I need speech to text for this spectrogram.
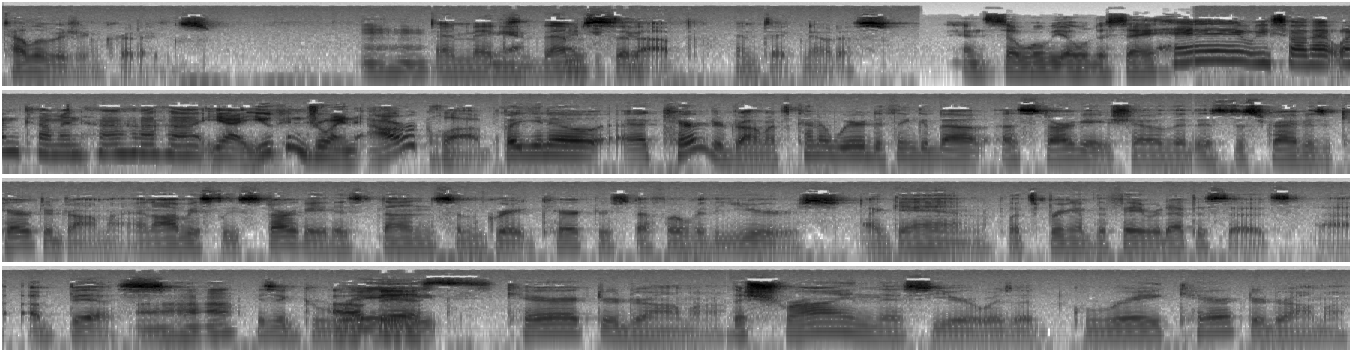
television critics Mm-hmm. and makes Yeah, them sit too. up and take notice. And so we'll be able to say, "Hey, we saw that one coming." Ha ha ha. Yeah, you can join our club. But you know, a character drama, it's kind of weird to think about a Stargate show that is described as a character drama. And obviously, Stargate has done some great character stuff over the years. Again, let's bring up the favorite episodes. Uh, Abyss Uh-huh. is a great Abyss. character drama. The Shrine this year was a great character drama.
